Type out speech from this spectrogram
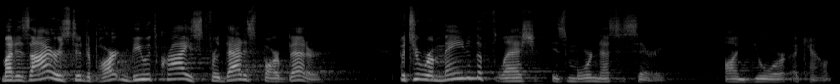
My desire is to depart and be with Christ, for that is far better. But to remain in the flesh is more necessary on your account.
